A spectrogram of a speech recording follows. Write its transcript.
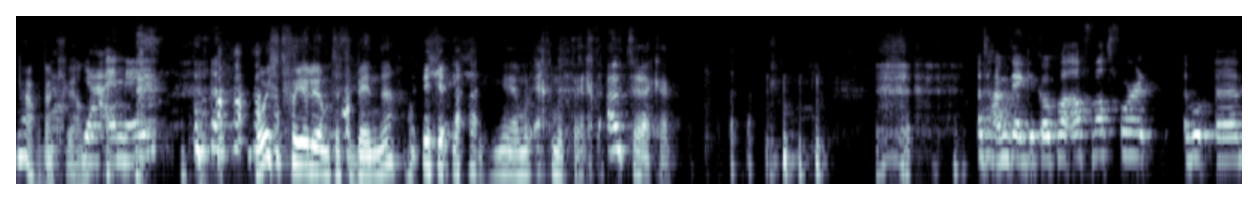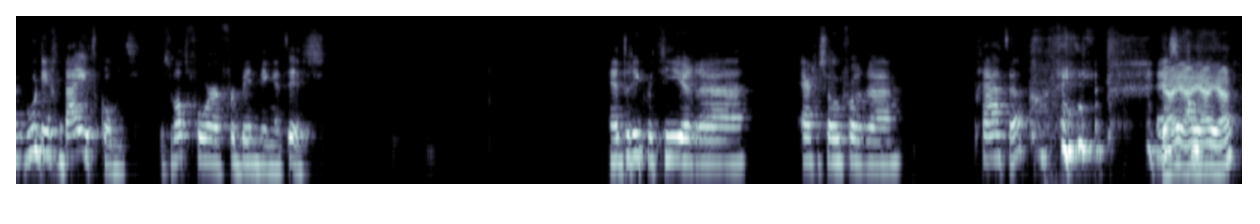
Nou, dankjewel. Ja en nee. Hoe is het voor jullie om te verbinden? Jeetje, nee, je moet echt moet er echt uittrekken. Het hangt denk ik ook wel af wat voor, hoe, ehm, hoe dichtbij het komt. Dus wat voor verbinding het is. Hè, drie kwartier eh, ergens over eh, praten. Ja, ja, ja, ja.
